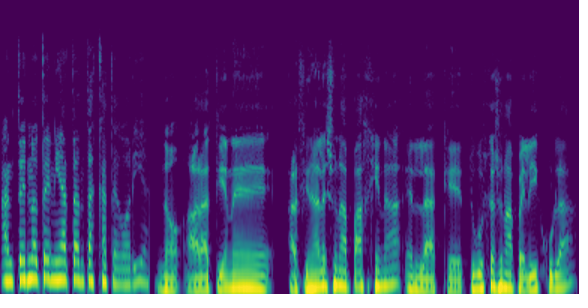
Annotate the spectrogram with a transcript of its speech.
antes no tenía tantas categorías. No, ahora tiene, al final es una página en la que tú buscas una película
